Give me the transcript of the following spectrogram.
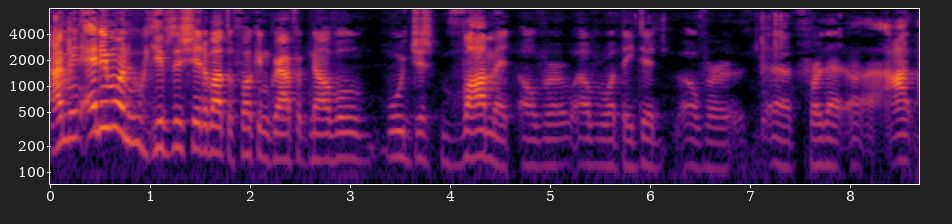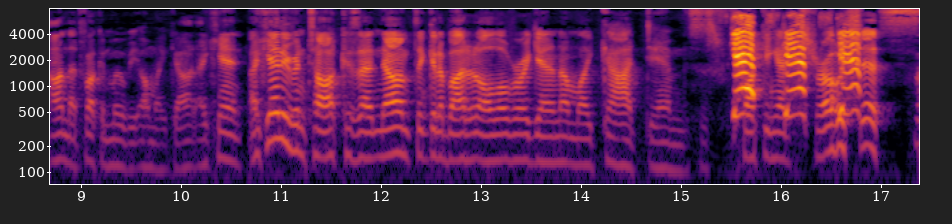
I mean, anyone who gives a shit about the fucking graphic novel would just vomit over over what they did over uh, for that uh, on, on that fucking movie. Oh my God, I can't I can't even talk because now I'm thinking about it all over again, and I'm like, God damn, this is Skip, fucking skip, atrocious.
